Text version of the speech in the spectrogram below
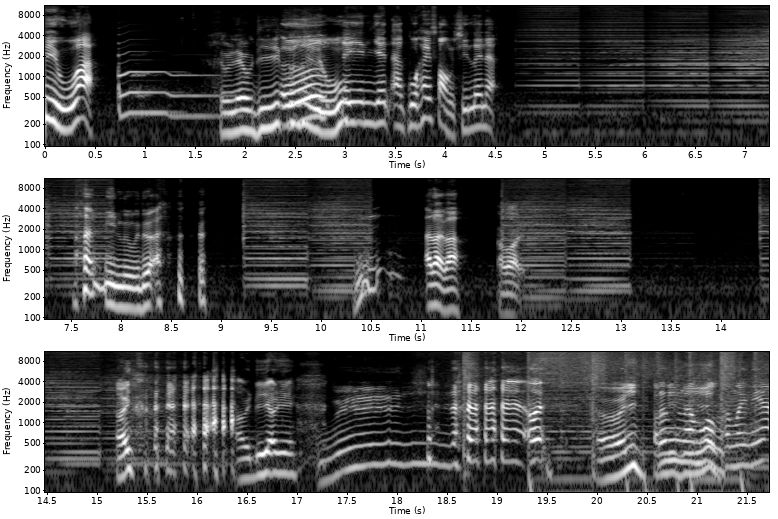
หิวอะ เร็วๆดีเอกูอหิวใจเย็นๆอะกูให้สองชิ้นเลยเนี่ยมีรูด้วยอืมอร่อยป่ะ อร่อย เฮ้ย เอาดีเอาดีเอ้ยเอ้ยมึทำดีงทำผมทำไมเนี่ย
